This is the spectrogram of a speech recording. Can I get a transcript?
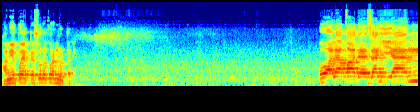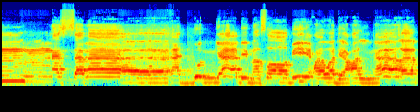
আমিও কয়েকটা সুরো কোরআন পড়তে পারি ولقد زينا السماء الدنيا بمصابيح وجعلناها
